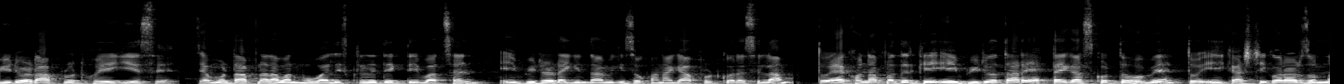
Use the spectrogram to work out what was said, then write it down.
ভিডিওটা আপলোড হয়ে গিয়েছে। যেমনটা আপনারা আমার মোবাইল স্ক্রিনে দেখতেই পাচ্ছেন, এই ভিডিওটা কিন্তু আমি কিছুক্ষণ আগে আপলোড করেছিলাম। তো এখন আপনাদেরকে এই ভিডিও তার একটাই কাজ করতে হবে, তো এই কাজটি করার জন্য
